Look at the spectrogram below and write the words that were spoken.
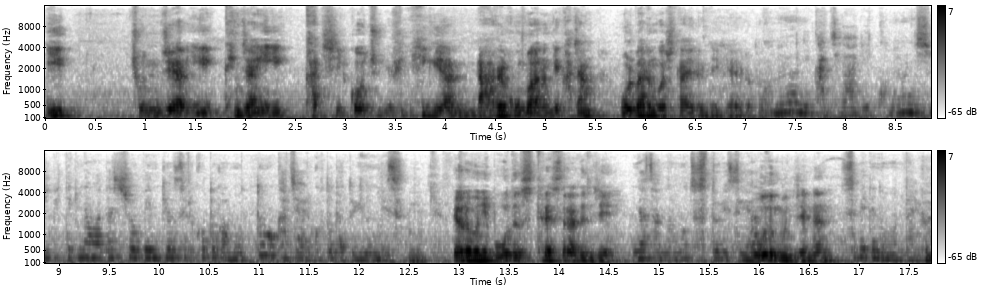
이 존재, 이 굉장히 이 가치 있고 주- 희- 희귀한 나를 공부하는 게 가장 올바른 것이다 이런 얘기야, こ 여러분. のように価値がありこのように神秘的な私を勉強することが最も価値あることだというんです 음, 여러분이 모든 스트레스라든지 皆さんの持つストレスや 모든 문제는 全ての問題 그 は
